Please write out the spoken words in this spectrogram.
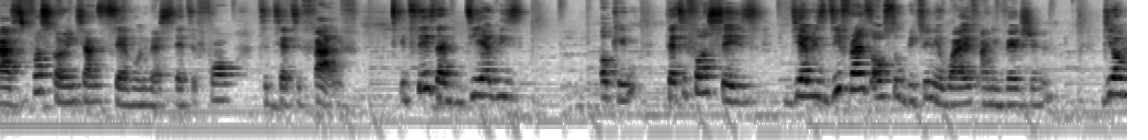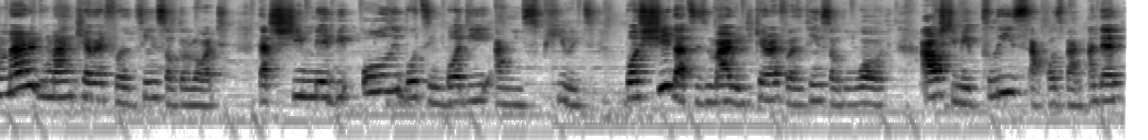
That's First Corinthians 7, verse 34 to 35. It says that there is okay, 34 says there is difference also between a wife and a virgin. The unmarried woman careth for the things of the Lord, that she may be holy both in body and in spirit. But she that is married careth for the things of the world, how she may please her husband. And then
